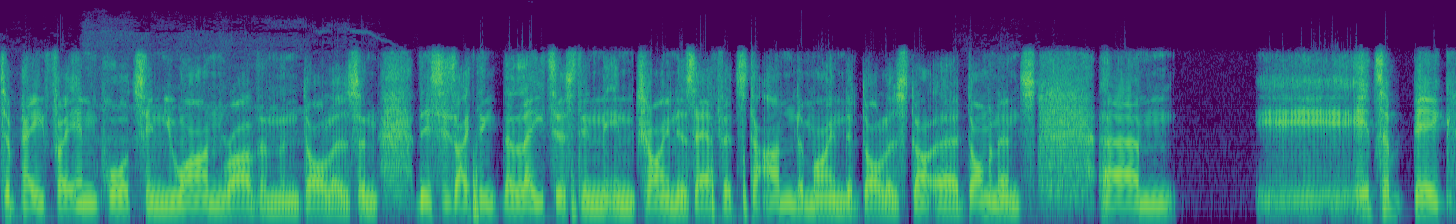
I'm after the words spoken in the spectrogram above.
to pay for imports in yuan rather than dollars. And this is, I think, the latest in, in China's efforts to undermine the dollar's do, uh, dominance. Um, it's a big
